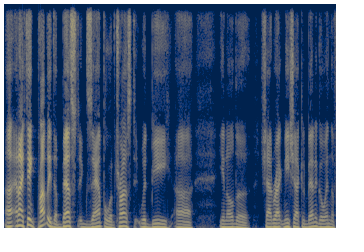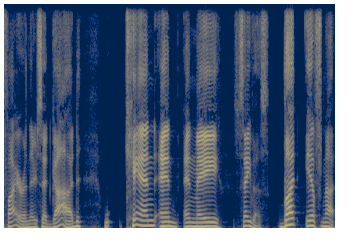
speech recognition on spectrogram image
Uh, and I think probably the best example of trust would be, uh, you know, the Shadrach, Meshach, and Abednego in the fire, and they said, God can and and may save us, but if not,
